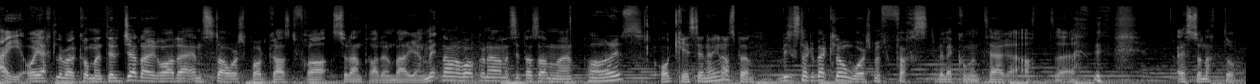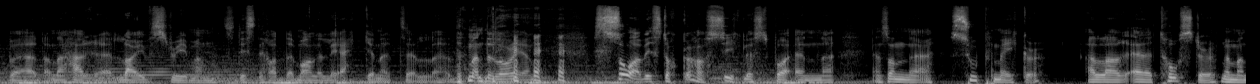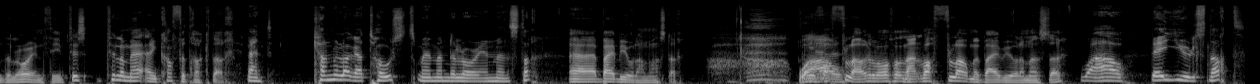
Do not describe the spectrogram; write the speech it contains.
Hei og hjertelig velkommen til Jedi-rådet, en Star Wars-podkast fra Studentradioen Bergen. Mitt navn er Håkon Ørne, sitter sammen med Marius. Og Kristin Høgen Aspen. Vi skal snakke mer Clone Wars, men først vil jeg kommentere at uh, Jeg så nettopp uh, denne her eh, livestreamen som Disney hadde med alle lekene til uh, The Mandalorian. så hvis dere har sykt lyst på en, eh, en sånn uh, soupmaker eller uh, toaster med Mandalorian-theme, til, til og med en kaffetrakter, Vent. Kan vi lage toast med Mandalorian-mønster? uh, Baby Yoda-mønster. Wow. vafler, det var vafler med Baby Yoda-mønster. Wow. Det er jul snart.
